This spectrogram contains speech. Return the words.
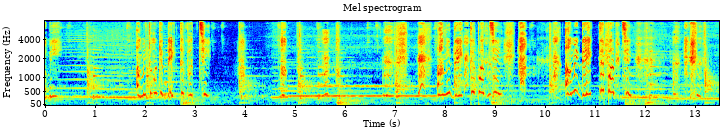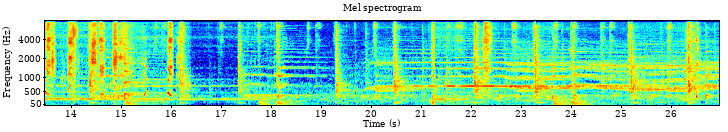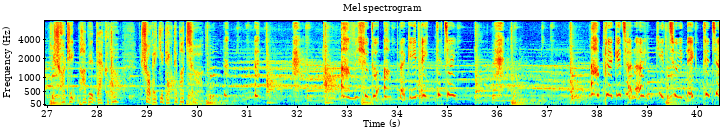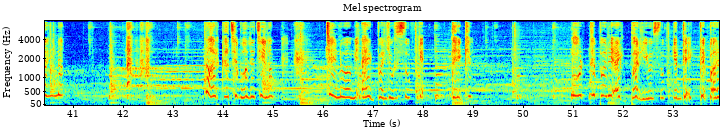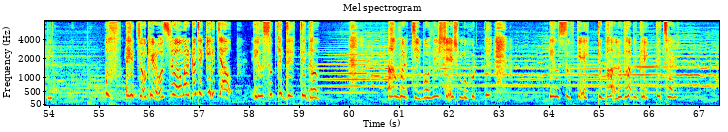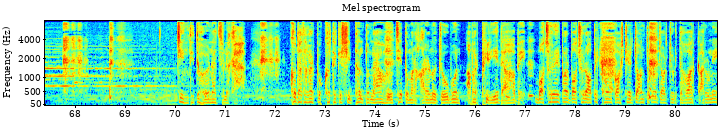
নবী আমি তোমাকে দেখতে পাচ্ছি। আমি দেখতে পাচ্ছি। আমি দেখতে পাচ্ছি। সঠিকভাবে দেখো তো। সবাই কি দেখতে পাচ্ছ? আমি শুধু আপনাকেই দেখতে চাই। আপনাকে ছাড়া আর কিছুই দেখতে চাই না। তার কাছে বলেছিলাম যেন আমি একবার ইউসুফকে দেখে মরতে পারি, একবার ইউসুফকে দেখতে পারি। এই চোখের অস্ত্র আমার কাছে কি চাও? ইউসুফকে দেখতে দাও। আমার জীবনের শেষ মুহূর্তে ইউসুফকে একটু ভালোভাবে দেখতে চাই। চিন্তিত হও না, জুলেখা। খোদা তালার পক্ষ থেকে সিদ্ধান্ত নেওয়া হয়েছে, তোমার হারানো যৌবন আবার ফিরিয়ে দেওয়া হবে। বছরের পর বছর অপেক্ষা ও কষ্টের যন্ত্রণা জর্জরিত হওয়ার কারণে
